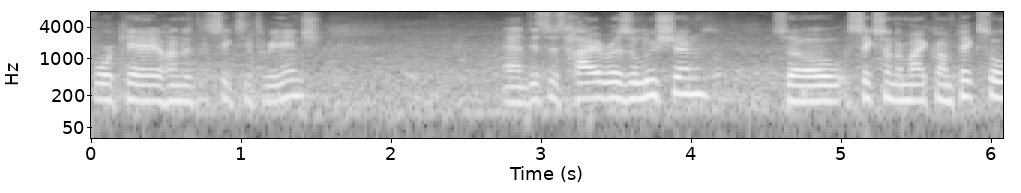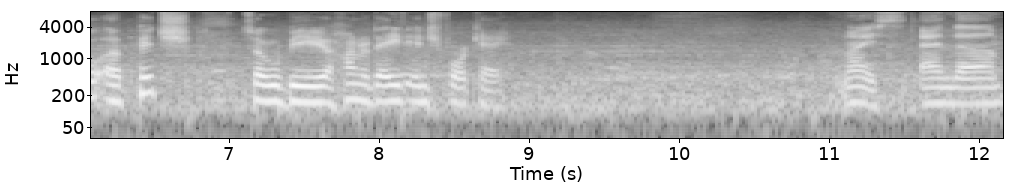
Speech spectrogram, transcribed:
4K, 163 inch. And this is high resolution, so 600 micron pixel uh, pitch, so it would be 108 inch 4K. Nice. And um,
